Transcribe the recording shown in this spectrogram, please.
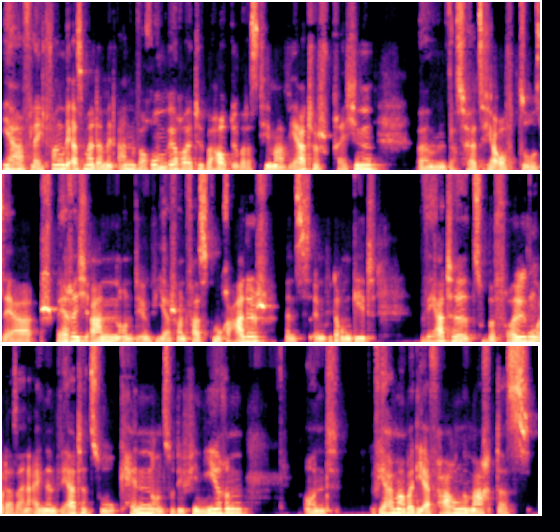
Ja, vielleicht fangen wir erstmal damit an, warum wir heute überhaupt über das Thema Werte sprechen. Ähm, das hört sich ja oft so sehr sperrig an und irgendwie ja schon fast moralisch, wenn es irgendwie darum geht, Werte zu befolgen oder seine eigenen Werte zu kennen und zu definieren. Und wir haben aber die Erfahrung gemacht, dass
